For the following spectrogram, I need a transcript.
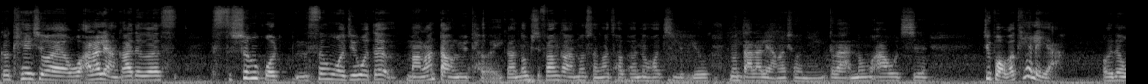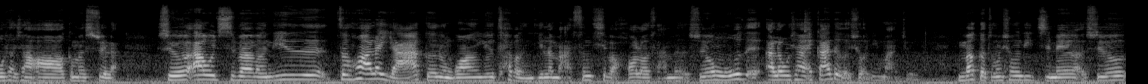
搿开销闲话，阿拉两家头个生生活生活就会得马上打乱脱个。伊讲侬比方讲侬存个钞票，侬好去旅游，侬带了两个小人，对伐？侬挨下去就跑勿开了呀。后头我想想，哦，葛末算了。随后挨下去嘛，问题是正好阿拉爷搿辰光又出问题了嘛，身体勿好咯啥物事。随后我是阿拉屋里向一家头个小人嘛，就没搿种兄弟姐妹个。随后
